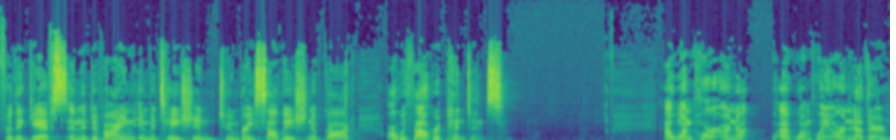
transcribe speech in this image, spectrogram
for the gifts and the divine invitation to embrace salvation of God are without repentance. At one point or not, at one point or another,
